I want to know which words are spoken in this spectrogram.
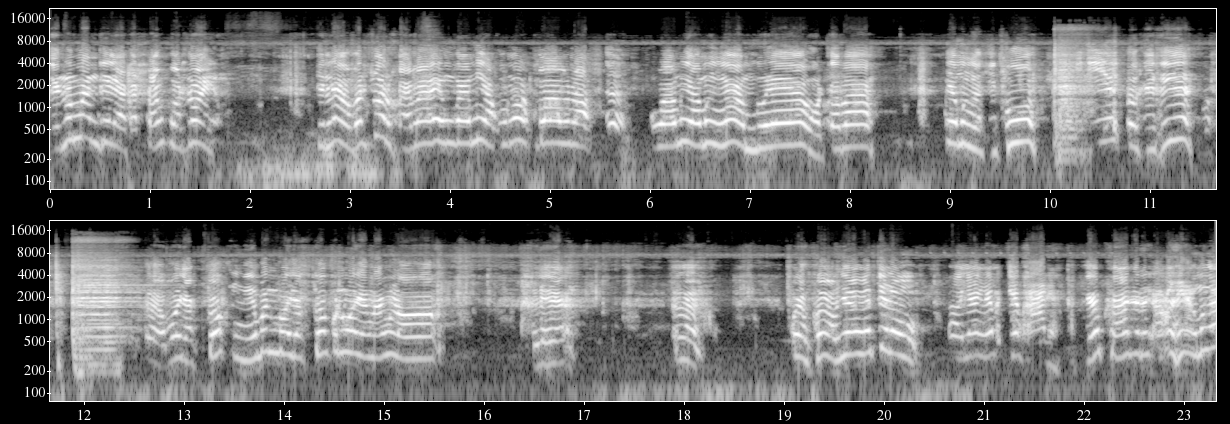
กินน้ำมันที่แหละกับสองขวดน้อยกินแล้วมันชวนข่อยมาให้มึงมาเมียกูงอกบ่มันหรอกเออว่าเมียมึงงามอยู่แล้วแต่ว่า เมียมึงอะกี่ทูกี่ทีเออกี่ทีเออว่าอยากจกอย่างงี้มันว่าอยากจกมันว่าอย่างนั้นหรอกแหละเออว่าอยากข้าวยังงั้นจิเราเออยังไงมันเจ็บขาเนี่ยเจ็บขาจะเอาแห้งมึงไง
